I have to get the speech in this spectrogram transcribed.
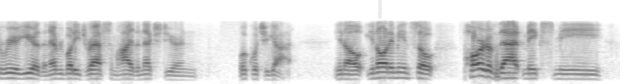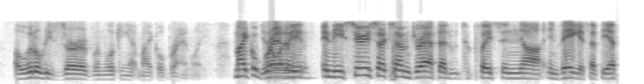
career year, then everybody drafts him high the next year, and look what you got. You know, you know what I mean. So part of that makes me a little reserved when looking at Michael Brantley. Michael You what I Brantley mean? in the SiriusXM draft that took place in uh, in Vegas at the F,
